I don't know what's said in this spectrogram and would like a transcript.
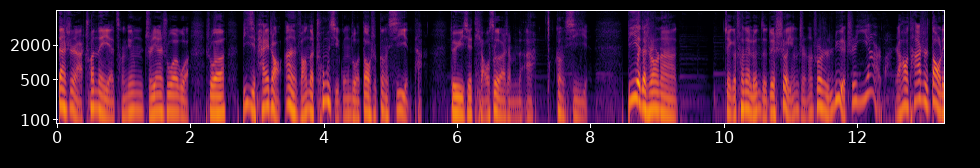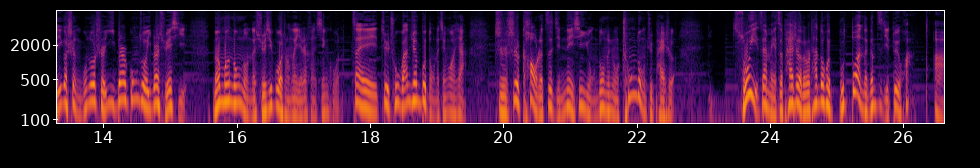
但是啊，川内也曾经直言说过，说比起拍照，暗房的冲洗工作倒是更吸引他，对于一些调色啊什么的啊更吸引。毕业的时候呢。这个川内伦子对摄影只能说是略知一二吧。然后他是到了一个摄影工作室，一边工作一边学习，懵懵懂懂的学习过程呢也是很辛苦的。在最初完全不懂的情况下，只是靠着自己内心涌动的那种冲动去拍摄。所以在每次拍摄的时候，他都会不断的跟自己对话啊，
